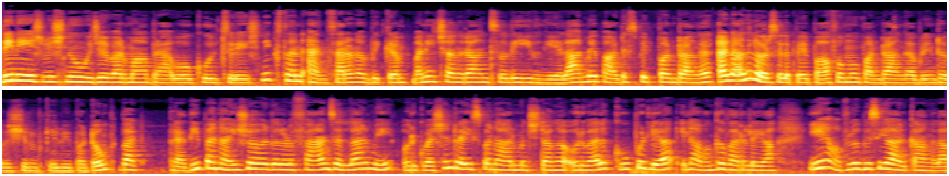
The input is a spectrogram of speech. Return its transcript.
Dinesh Vishnu Vijay Varma Bravo cool Suresh Nixon and Sarana Vikram Mani சந்திரான்னு சொல்லி இவங்க எல்லாருமே பார்ட்டிசிபேட் பண்றாங்க. அண்ட் அதுல ஒரு சில பேர் பர்ஃபார்மும் பண்றாங்க அப்படின்ற விஷயம் கேள்விப்பட்டோம். பட் பிரதீப் அண்ட் ஐஷு அவர்களோட ஃபேன்ஸ் எல்லாருமே ஒரு கொஷின் ரைஸ் பண்ண ஆரம்பிச்சிட்டாங்க. ஒருவேளை கூப்பிடலையா? இல்லை அவங்க வரலையா? ஏன் அவ்வளோ பிஸியாக இருக்காங்களா?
